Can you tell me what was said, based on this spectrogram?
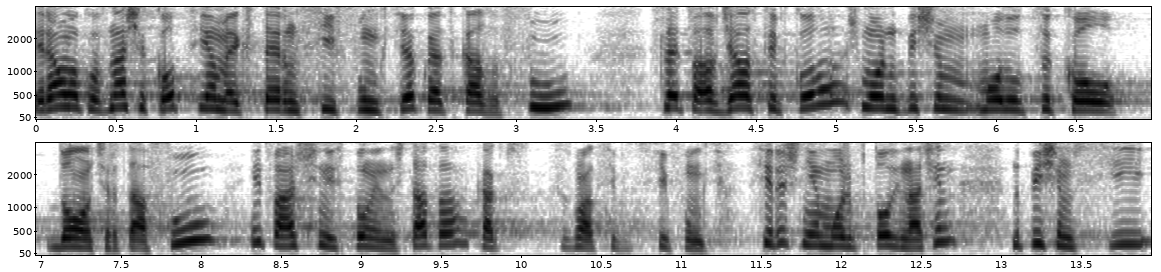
И реално, ако в нашия код имаме екстерн C функция, която се казва foo, след това в JavaScript кода ще можем да напишем модул C call долна черта foo и това ще ни изпълни нещата, както самата C, функция. Сиреч ние може по този начин да пишем C,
